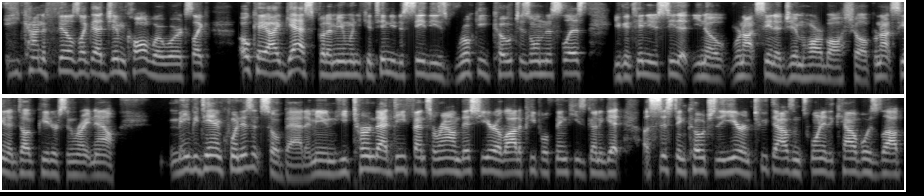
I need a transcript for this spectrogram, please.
he kind of feels like that Jim Caldwell, where it's like, Okay, I guess. But I mean, when you continue to see these rookie coaches on this list, you continue to see that, you know, we're not seeing a Jim Harbaugh show up. We're not seeing a Doug Pederson right now. Maybe Dan Quinn isn't so bad. I mean, he turned that defense around this year. A lot of people think he's going to get assistant coach of the year in 2020. The Cowboys allowed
